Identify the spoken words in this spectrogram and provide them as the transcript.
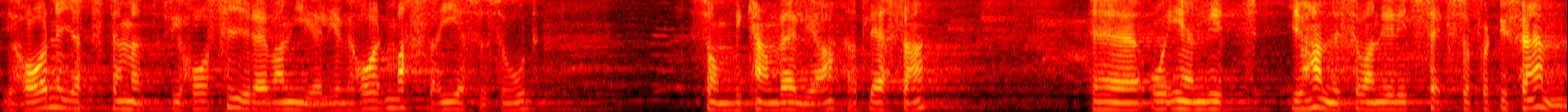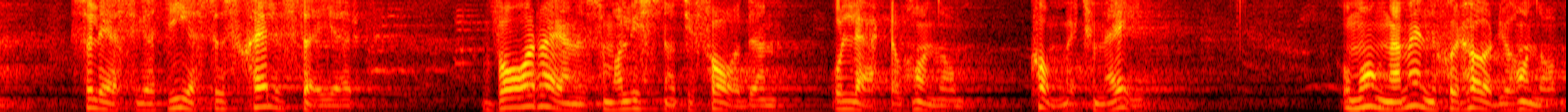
Vi har Nya testamentet, vi har fyra evangelier, vi har massa Jesusord som vi kan välja att läsa. Eh, och enligt Johannesevangeliet 6.45 så läser vi att Jesus själv säger var och en som har lyssnat till Fadern och lärt av honom kommer till mig. Och många människor hörde honom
